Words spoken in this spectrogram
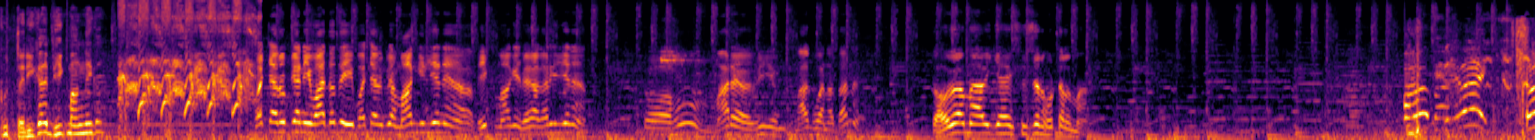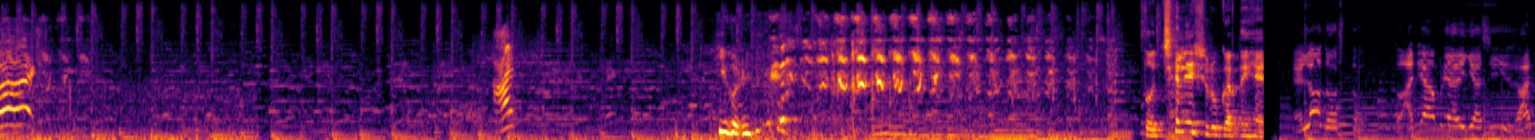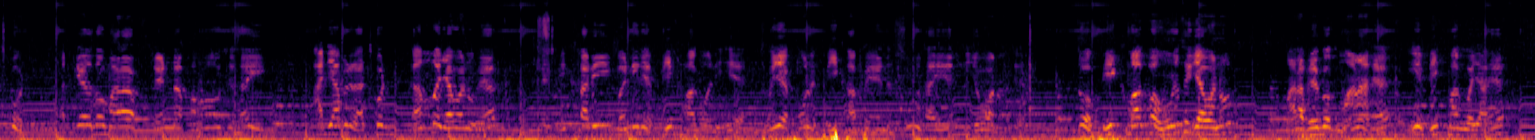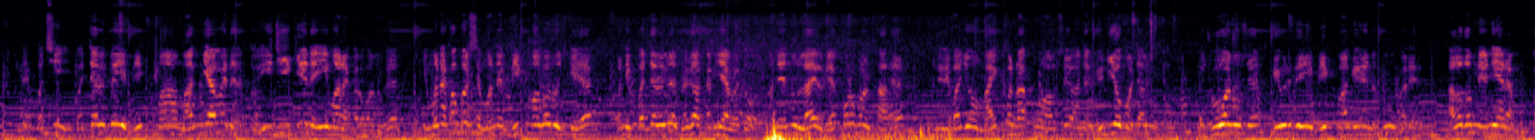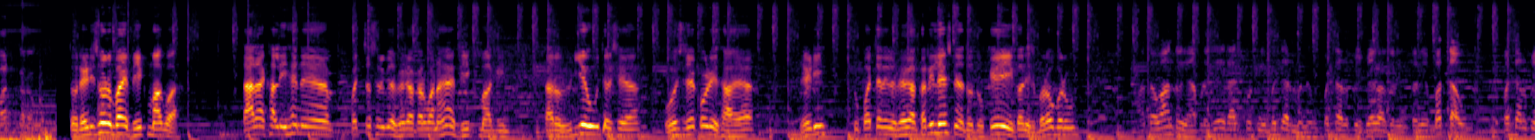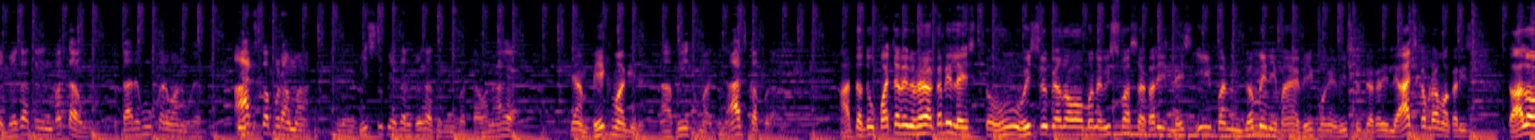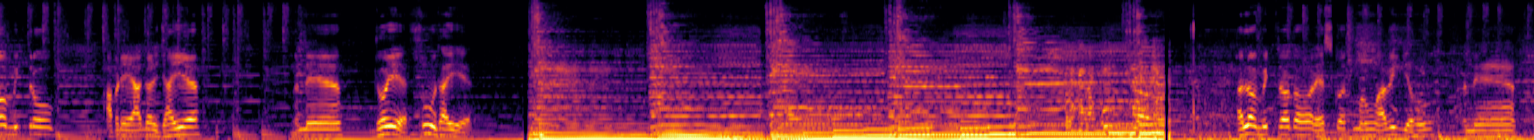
कुछ तरीका है भीख मांगने का પચાસ રૂપિયાની વાત હતી પચાસ રૂપિયા માગી લે ને ભીખ માગી ભેગા કરી લે ને તો હું મારે વી માગવાના હતા ને તો હવે અમે આવી ગયા સુઝન હોટલમાં तो चलिए शुरू करते हैं હેલો દોસ્તો તો આજે આપણે આવી ગયા છીએ રાજકોટ. અત્યારે તો મારા ફ્રેન્ડના ફાર્મ હાઉસે થઈ. આજે આપણે રાજકોટ ગામમાં જવાનું છે અને ભિખારી બનીને ભીખ માગવાની છે. જોઈએ કોણ ભીખ આપે અને શું થાય એ જોવાનું છે. તો ભીખ માગવા હું નથી જવાનો. મારા ભેગો માણા છે, એ ભીખ માગવા જાય અને પછી પચાસ રૂપિયા ભીખમાં માંગી આવે ને, તો એ કે ને એ મારે કરવાનું છે. એ મને ખબર છે, મને ભીખ માંગવાનું જ કે અને પચાસ ભેગા કરી આવે તો. અને એનું લાઈવ રેકોર્ડ પણ થશે અને એની બાજુમાં માઇક પણ રાખવામાં આવશે અને વીડિયો પણ ચાલુ તો જોવાનું છે, કેવી રીતે એ ભીખ માગે અને શું કરે હાલો તમને એની આરામ વાત કરાવું. તો રેડી છો ને ભાઈ ભીખ માગવા? તારા ખાલી હે ને પચાસ રૂપિયા ભેગા કરવાના હે ભીખ માગીને. તારો વીડિયો ઉતરશે વોઇસ રેકોર્ડિંગ થાય રેડી તું પચાસ રૂપિયા ભેગા કરી લેશ ને તો તું કે કરીશ, બરોબર હા? તો વાંધો નહીં આપણે જઈ રાજકોટની બજારમાં ને હું પચાસ રૂપિયા ભેગા કરીને તને બતાવું. પચાસ રૂપિયા ભેગા કરીને બતાવું તો તારે શું કરવાનું છે? આ જ કપડામાં ને વીસ રૂપિયા તારે ભેગા કરીને બતાવવાના હે કેમ ભીખ માગીને આ ભીખ માંગીને આ જ કપડામાં. હા તો તું પચાસ રૂપિયા ભેગા કરી લઈશ તો હું વીસ રૂપિયા તો મને વિશ્વાસ કરી જ લઈશ. એ પણ ગમે નહીં પાસે ભીખ માગીને વીસ રૂપિયા કરી લે આ જ કપડામાં કરીશ. તો હાલો મિત્રો આપણે આગળ જઈએ અને જોઈએ શું થાય છે. હલો મિત્રો તો રેસકોર્સમાં હું આવી ગયો હું અને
